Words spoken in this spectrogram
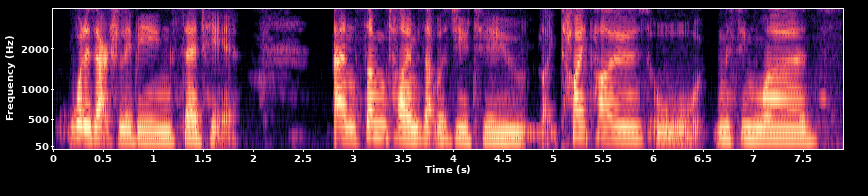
what is actually being said here. And sometimes that was due to like typos or missing words.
